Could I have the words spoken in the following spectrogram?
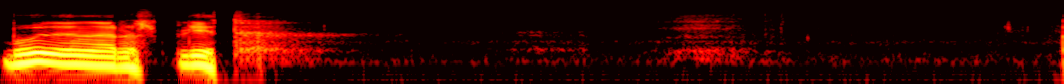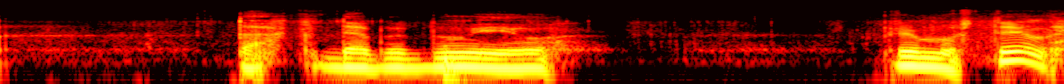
буде на розпліт. Так, де б ми його примостили.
